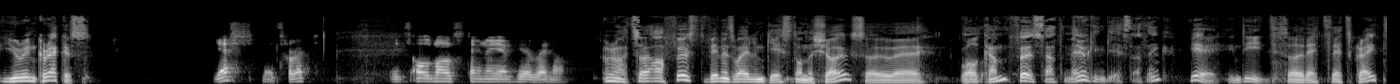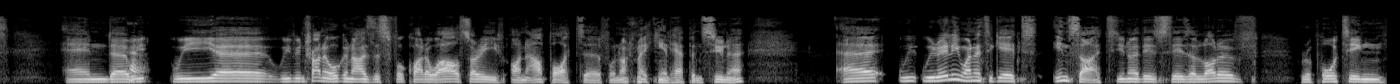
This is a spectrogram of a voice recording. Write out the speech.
you're in Caracas. Yes, that's correct. It's almost 10 a.m. here right now. All right. So our first Venezuelan guest on the show. So, uh, welcome. First South American guest, I think. Yeah, indeed. So that's that's great. And uh, we uh, we've been trying to organise this for quite a while. Sorry on our part uh, for not making it happen sooner. Uh, we we really wanted to get insight. You know, there's there's a lot of reporting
